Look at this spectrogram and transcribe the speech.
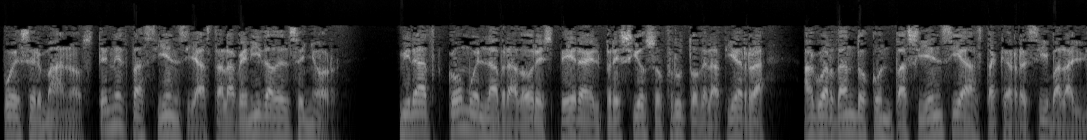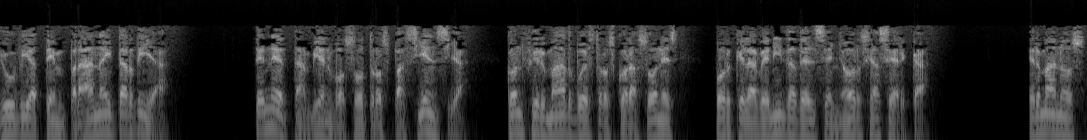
Pues hermanos, tened paciencia hasta la venida del Señor. Mirad cómo el labrador espera el precioso fruto de la tierra, aguardando con paciencia hasta que reciba la lluvia temprana y tardía. Tened también vosotros paciencia, confirmad vuestros corazones, porque la venida del Señor se acerca. Hermanos,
